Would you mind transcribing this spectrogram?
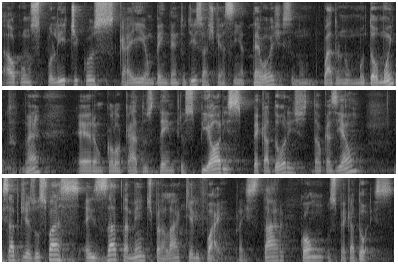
alguns políticos caíam bem dentro disso, acho que é assim até hoje, isso não, o quadro não mudou muito, não é? eram colocados dentre os piores pecadores da ocasião, e sabe o que Jesus faz? É exatamente para lá que ele vai, para estar com os pecadores.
